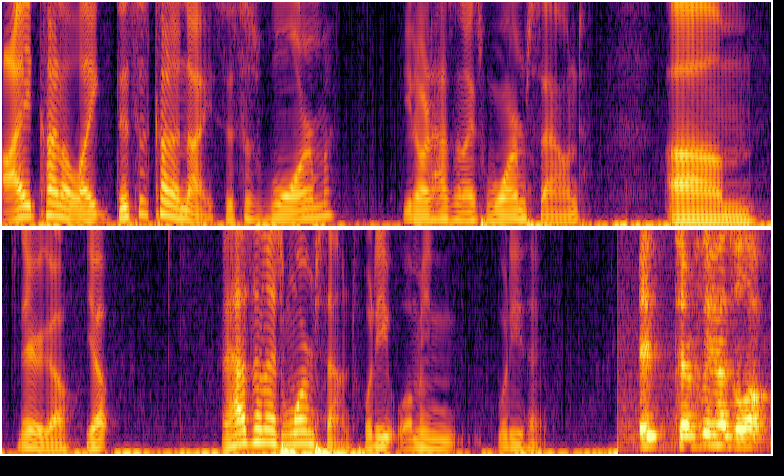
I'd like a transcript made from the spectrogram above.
I kind of like this. Is kind of nice. This is warm. You know, it has a nice warm sound. Um, there you go. Yep, it has a nice warm sound. What do you? I mean, what do you think? It definitely has a lot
